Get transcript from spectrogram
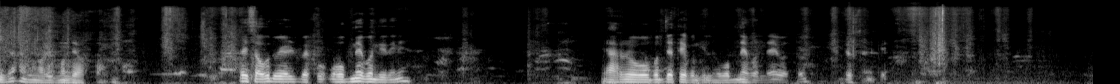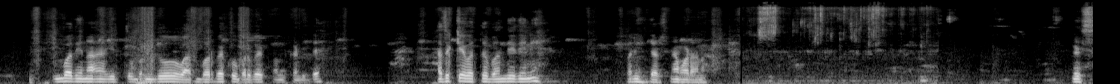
ಈಗ ನಾನು ನೋಡಿ ಮುಂದೆ ಹೋಗ್ತಾ ಇದ್ದೀನಿ. ಹೌದು ಹೇಳ್ಬೇಕು. ಒಬ್ಬನೇ ಬಂದಿದ್ದೀನಿ. ಯಾರು ಒಬ್ಬನ ಜೊತೆ ಬಂದಿಲ್ಲ. ಒಬ್ಬನೇ ಬಂದೆ ಇವತ್ತು ದೇವಸ್ಥಾನಕ್ಕೆ. ತುಂಬ ದಿನ ಇತ್ತು ಬಂದು ಬರಬೇಕು ಬರಬೇಕು ಅಂದ್ಕೊಂಡಿದ್ದೆ. ಅದಕ್ಕೆ ಇವತ್ತು ಬಂದಿದ್ದೀನಿ. ಬನ್ನಿ, ದರ್ಶನ ಮಾಡೋಣ. ಎಸ್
